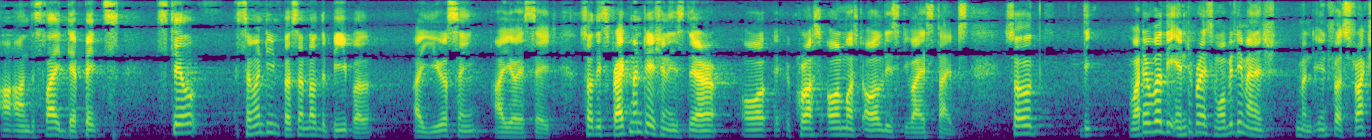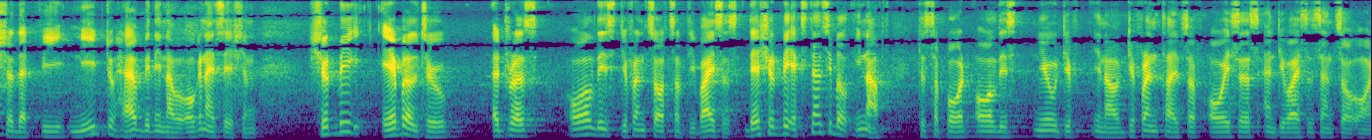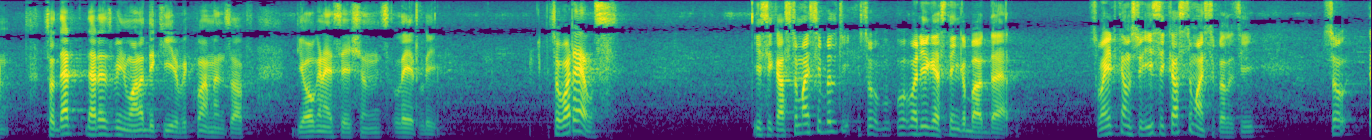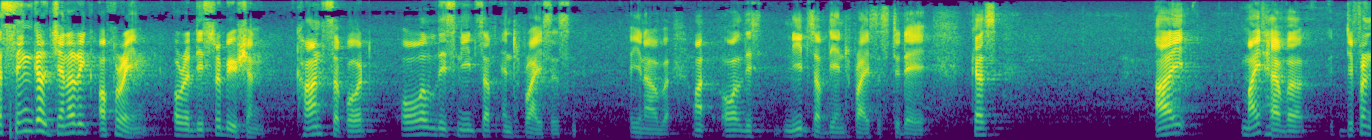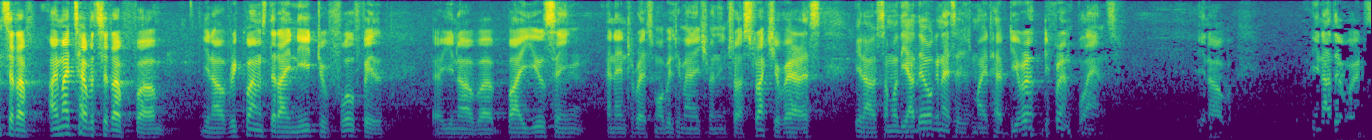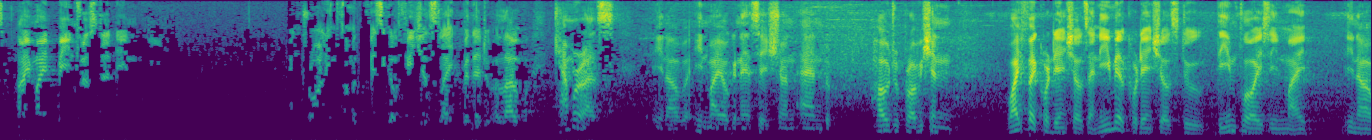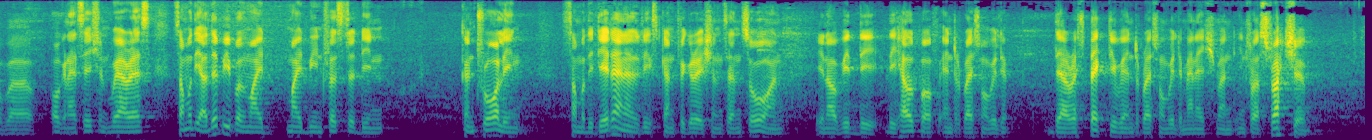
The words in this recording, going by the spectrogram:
on the slide depicts, still 17% of the people are using iOS 8. So this fragmentation is there all, across almost all these device types. So whatever the enterprise mobility management infrastructure that we need to have within our organization should be able to address all these different sorts of devices. They should be extensible enough to support all these new, you know, different types of OSs and devices and so on. So that, that has been one of the key requirements of the organizations lately. So what else? Easy customizability. So what do you guys think about that? So when it comes to easy customizability, so a single generic offering or a distribution can't support all these needs of enterprises, you know, all these needs of the enterprises today. Because I might have a different set of, I might have a set of, um, you know, requirements that I need to fulfill, uh, you know, uh, by using an enterprise mobility management infrastructure, whereas, you know, some of the other organizations might have different, different plans. You know, in other words, I might be interested in controlling some of the physical features, like whether to allow cameras, you know, in my organization and how to provision Wi-Fi credentials and email credentials to the employees in my you know, uh, organization, whereas some of the other people might, might be interested in controlling some of the data analytics configurations and so on, you know, with the, the help of enterprise mobility, their respective enterprise mobility management infrastructure.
